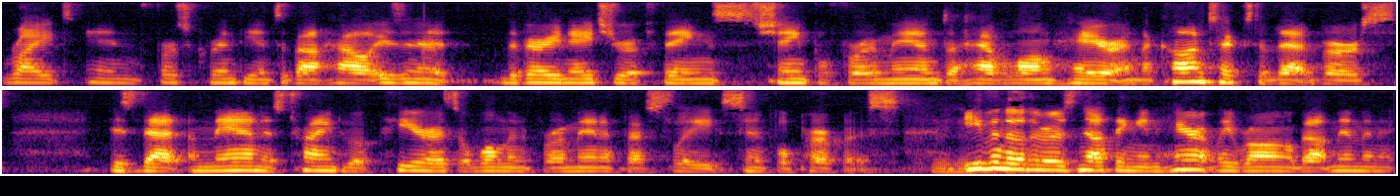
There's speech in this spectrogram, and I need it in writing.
write in First Corinthians about how isn't it the very nature of things shameful for a man to have long hair? And the context of that verse is that a man is trying to appear as a woman for a manifestly sinful purpose. Mm-hmm. Even though there is nothing inherently wrong about women,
